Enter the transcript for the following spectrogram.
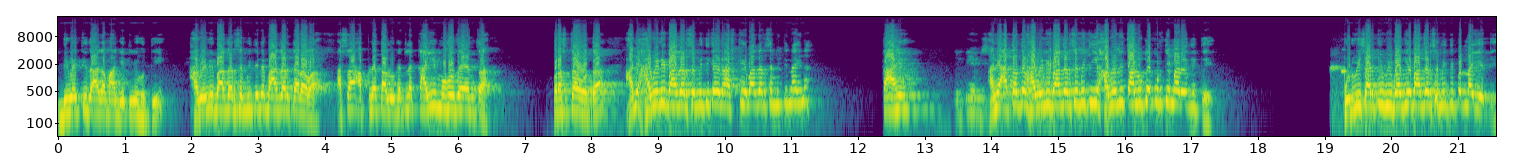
दिव्याची जागा मागितली होती. हवेली बाजार समितीने बाजार करावा असा आपल्या तालुक्यातल्या काही महोदयांचा प्रस्ताव होता. आणि हवेली बाजार समिती काही राष्ट्रीय बाजार समिती नाही ना? का आहे? आणि आता तर हवेली बाजार समिती हवेली तालुक्यापुरती मर्यादित आहे पूर्वीसारखी विभागीय बाजार समिती पण नाही येते.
